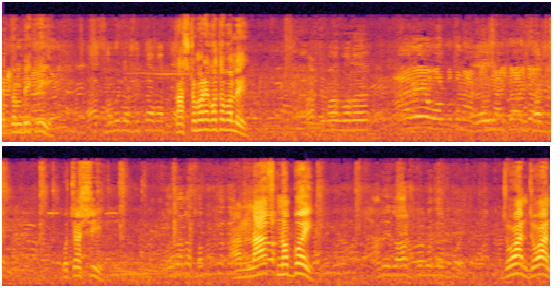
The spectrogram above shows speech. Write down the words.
একদম বিক্রি? ছবিটা আমার কাস্টমারে কত বলে? কাস্টমার বলে পঁচাশি। আর লাস্ট নব্বই? আমি লাস্ট দেবো নব্বই। জোয়ান। জোয়ান।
